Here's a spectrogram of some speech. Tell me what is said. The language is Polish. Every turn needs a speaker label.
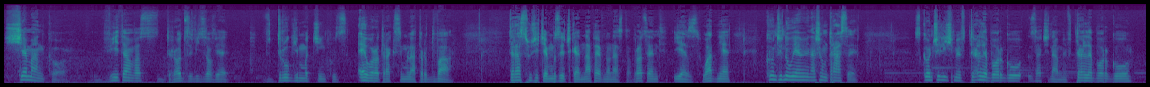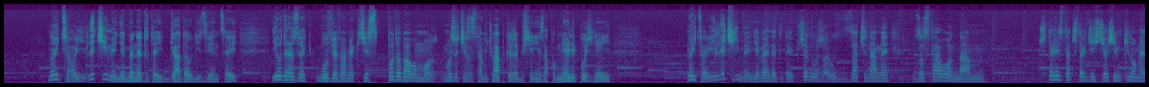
Speaker 1: Siemanko! Witam was, drodzy widzowie, w drugim odcinku z Eurotrack Simulator 2. Teraz słyszycie muzyczkę na pewno na 100%, jest ładnie. Kontynuujemy naszą trasę. Skończyliśmy w Trelleborgu, zaczynamy w Trelleborgu. No i co? I lecimy, nie będę tutaj gadał nic więcej. I od razu jak mówię wam, jak się spodobało, mo możecie zostawić łapkę, żebyście nie zapomnieli później. No i co? I lecimy, nie będę tutaj przedłużał, zaczynamy. Zostało nam 448 km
